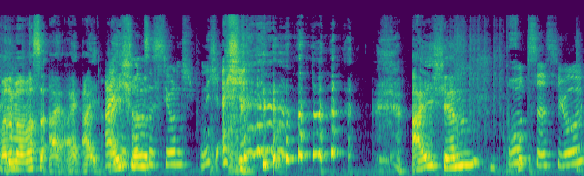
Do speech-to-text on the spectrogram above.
Warte mal, was? Ei- Ei- Ei- Eichel. Eichenprozession. Nicht Eichen. Eichen. Prozession.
